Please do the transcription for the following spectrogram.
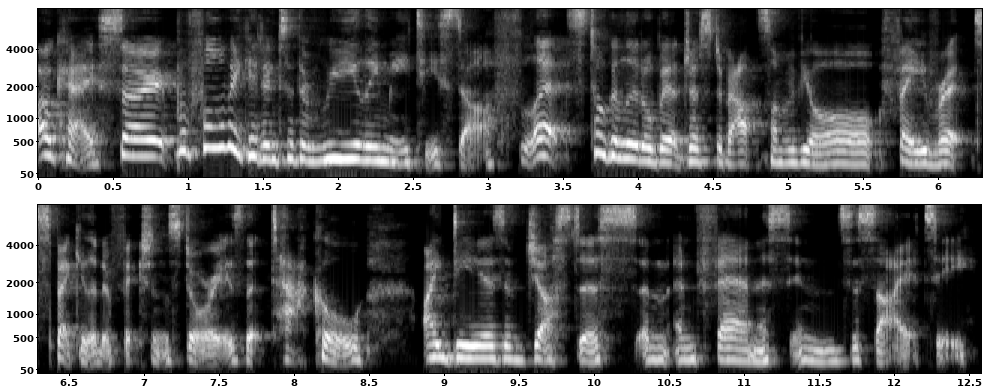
Okay, so before we get into the really meaty stuff, let's talk a little bit just about some of your favorite speculative fiction stories that tackle ideas of justice and, and fairness in society.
